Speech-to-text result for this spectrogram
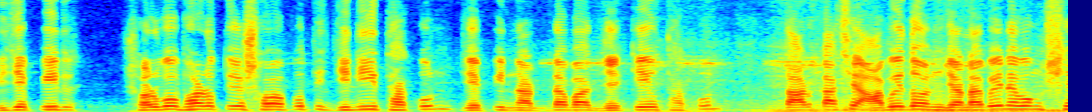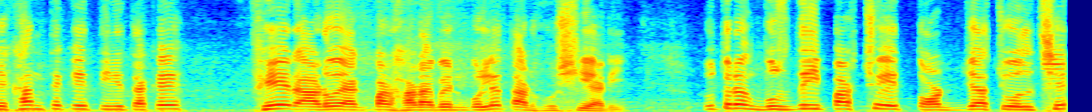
বিজেপির সর্বভারতীয় সভাপতি যিনিই থাকুন জেপি নাড্ডা বা যে কেউ থাকুন, তার কাছে আবেদন জানাবেন এবং সেখান থেকে তিনি তাকে ফের আরও একবার হারাবেন বলে তার হুঁশিয়ারি। সুতরাং বুঝতেই পারছ এই তরজা চলছে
